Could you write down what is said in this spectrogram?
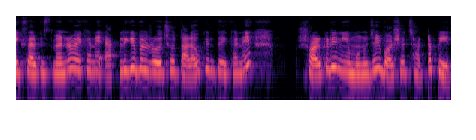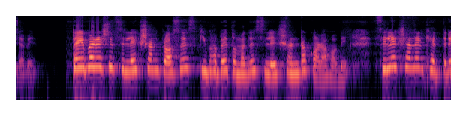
এক্স সার্ভিসম্যানরাও এখানে অ্যাপ্লিকেবল রয়েছে, তারাও কিন্তু এখানে সরকারি নিয়ম অনুযায়ী বয়সের ছাড়টা পেয়ে যাবে। তো এবার এসে সিলেকশন প্রসেস কীভাবে তোমাদের সিলেকশনটা করা হবে। সিলেকশনের ক্ষেত্রে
